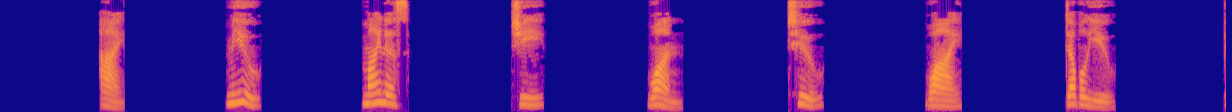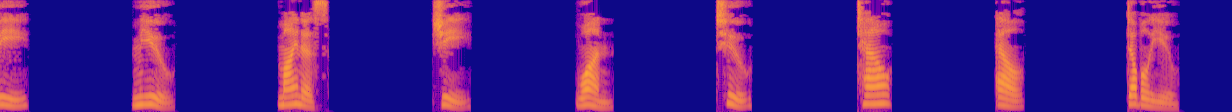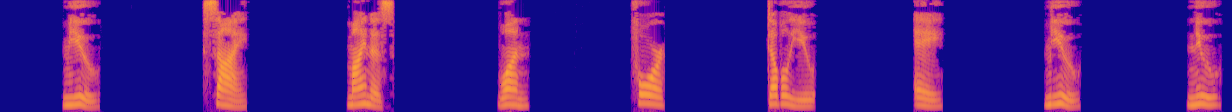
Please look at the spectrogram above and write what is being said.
i mu minus g 1 2 y w b mu minus g 1 2 tau l w mu psi minus 1 4 W A mu nu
